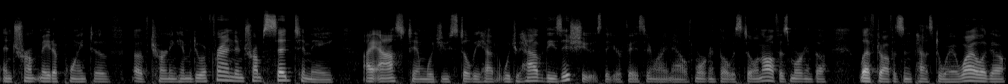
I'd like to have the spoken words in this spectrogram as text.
And Trump made a point of, of turning him into a friend. And Trump said to me, I asked him, would you still be having, would you have these issues that you're facing right now if Morgenthau was still in office? Morgenthau left office and passed away a while ago.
